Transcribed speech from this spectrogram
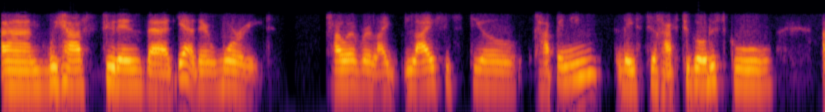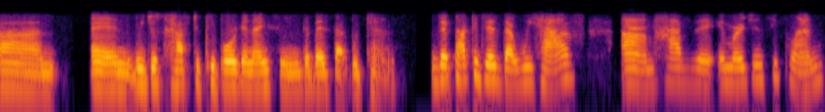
um, we have students that, yeah, they're worried. However, like life is still happening. They still have to go to school. Um, and we just have to keep organizing the best that we can. The packages that we have um, have the emergency plan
